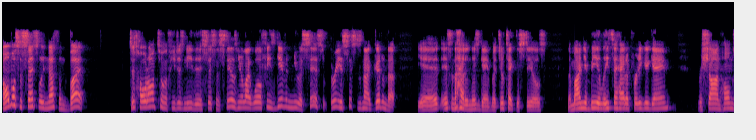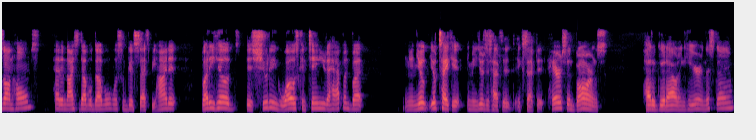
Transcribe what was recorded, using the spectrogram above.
almost essentially nothing but just hold on to him if you just need the assists and steals. And you're like, well, if he's giving you assists, three assists is not good enough. Yeah, it, it's not in this game, but you'll take the steals. Nemanja Bjelica had a pretty good game. Richaun Holmes on Holmes had a nice double double with some good stats behind it. Buddy Hield is shooting woes continue to happen, but I mean, you'll you'll take it. I mean, you'll just have to accept it. Harrison Barnes had a good outing here in this game.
